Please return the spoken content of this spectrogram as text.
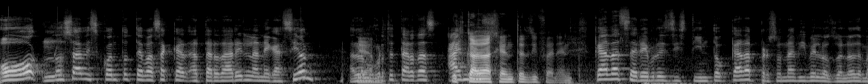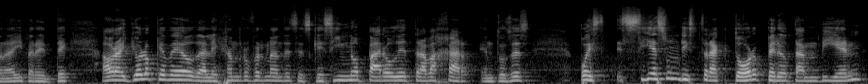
O no sabes cuánto te vas a, tardar en la negación. A lo mejor te tardas Pues años. cada gente es diferente. Cada cerebro es distinto, cada persona vive los duelos de manera diferente. Ahora, yo lo que veo de Alejandro Fernández es que si no paró de trabajar, entonces, pues sí es un distractor, pero también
